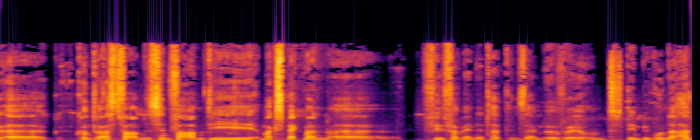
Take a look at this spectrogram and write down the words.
äh, Kontrastfarben. Das sind Farben, die Max Beckmann äh, viel verwendet hat in seinem Oeuvre und den bewundere, hat,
